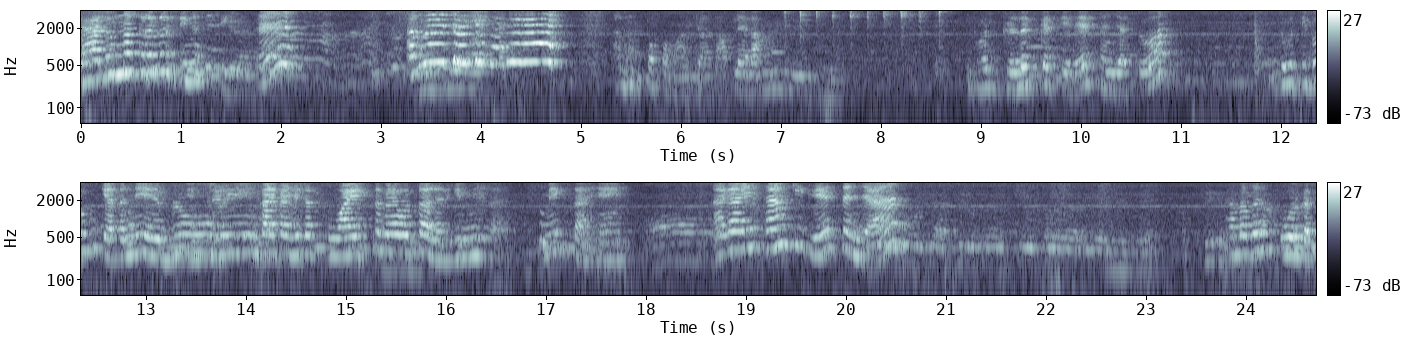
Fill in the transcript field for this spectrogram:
घालून नकर करते नसती हं? अगं, चढते पाडे. अगं, पप्पा मारतो आता आपल्याला बहुत गलत करते रे संजय तू धोती बघू की आता ने ब्लू ग्रीन काय काय ह्याच्यात व्हाईट सगळ्यावर चालेल की मी मिक्स आहे अगं आई थांब की गे संजा थांबा बरं वर कर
